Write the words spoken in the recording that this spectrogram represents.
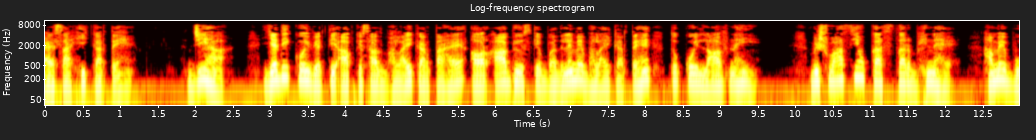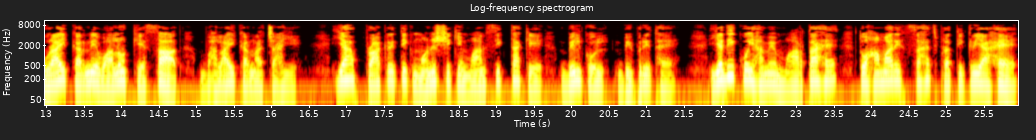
ऐसा ही करते हैं। जी हाँ यदि कोई व्यक्ति आपके साथ भलाई करता है और आप भी उसके बदले में भलाई करते हैं तो कोई लाभ नहीं। विश्वासियों का स्तर भिन्न है। हमें बुराई करने वालों के साथ भलाई करना चाहिए। यह प्राकृतिक मनुष्य की मानसिकता के बिल्कुल विपरीत है। यदि कोई हमें मारता है तो हमारी सहज प्रतिक्रिया है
